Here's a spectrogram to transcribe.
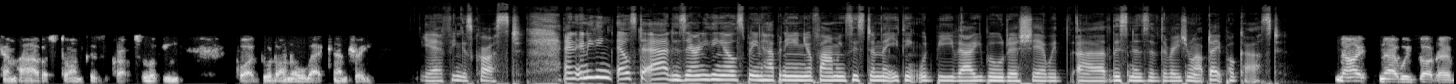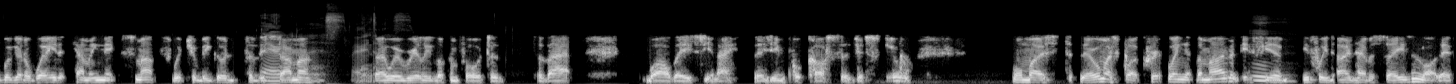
come harvest time, because the crops are looking quite good on all that country. Yeah, fingers crossed. And anything else to add? Has there anything else been happening in your farming system that you think would be valuable to share with uh, listeners of the Regional Update podcast? No, no, we've got a, we've got a weed coming next month, which will be good for this Very summer. Nice. Very so we're really looking forward to, to that. While these, you know, these input costs are just still almost they're almost quite crippling at the moment. If mm. you if we don't have a season like if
